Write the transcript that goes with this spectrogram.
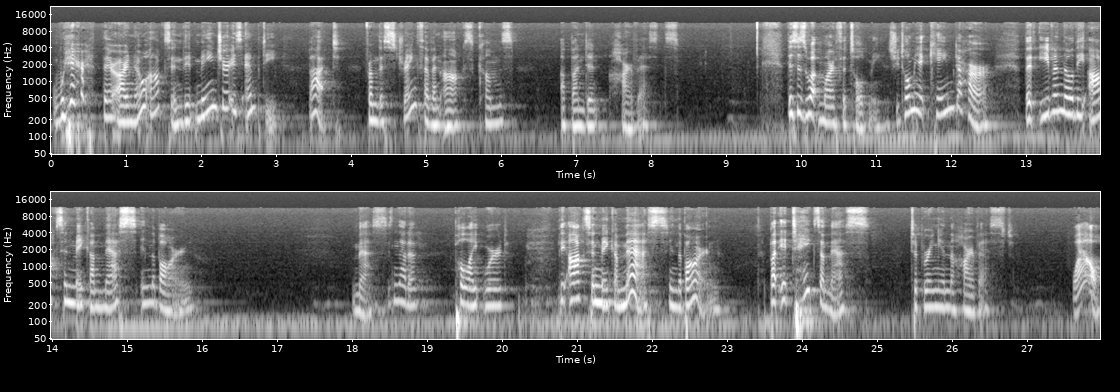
Where there are no oxen, the manger is empty, but from the strength of an ox comes abundant harvests. This is what Martha told me. She told me it came to her that even though the oxen make a mess in the barn, mess, isn't that a polite word? The oxen make a mess in the barn, but it takes a mess to bring in the harvest. Wow.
